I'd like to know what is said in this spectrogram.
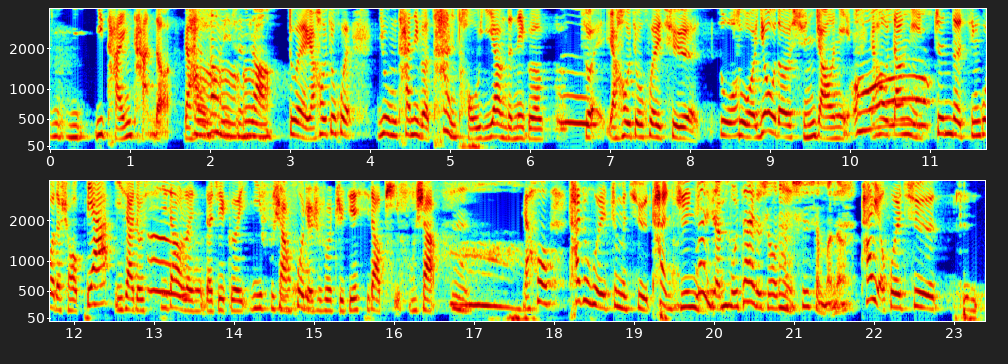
一一一弹一弹的，然后弹到你身上，对，然后就会用它那个探头一样的那个嘴，然后就会去左左右的寻找你。哦然后当你真的经过的时候，啪一下就吸到了你的这个衣服上，或者是说直接吸到皮肤上。嗯，哦然后它就会这么去探知你。那人不在的时候，它嗯吃什么呢？它也会去嗯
